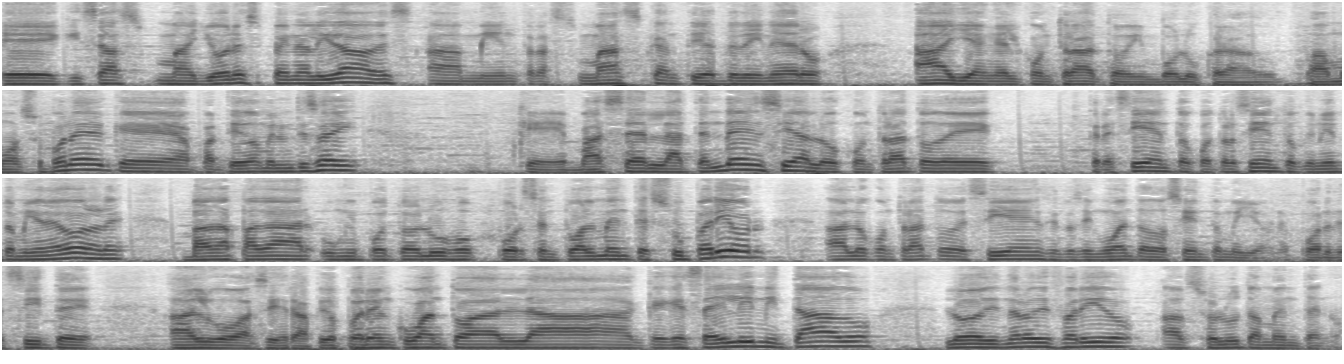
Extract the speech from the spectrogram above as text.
eh, quizás mayores penalidades a mientras más cantidad de dinero haya en el contrato involucrado. Vamos a suponer que a partir de 2026, que va a ser la tendencia, los contratos de 300, 400, 500 millones de dólares van a pagar un impuesto de lujo porcentualmente superior a los contratos de 100, 150, 200 millones, por decirte algo así rápido. Pero en cuanto a la que, que sea ilimitado, lo de dinero diferido, absolutamente no.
